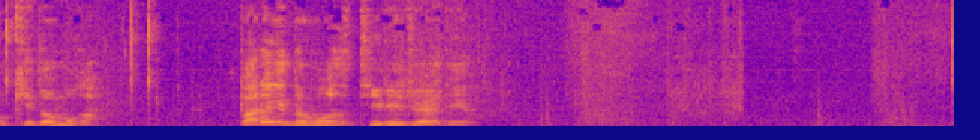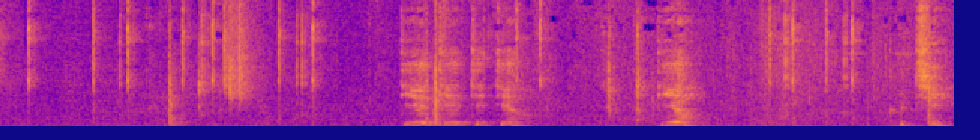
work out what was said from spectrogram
오케이 넘어가. 빠르게 넘어가서 딜 해줘야 돼요. 뛰어 뛰어 뛰어 뛰어 뛰어. 그치.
